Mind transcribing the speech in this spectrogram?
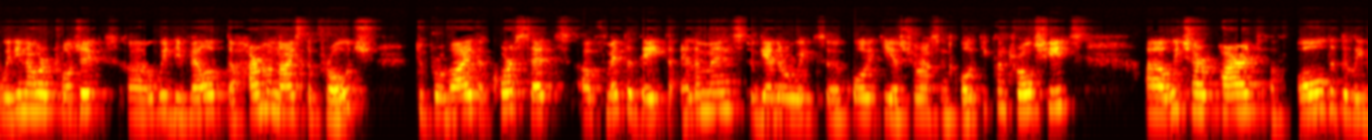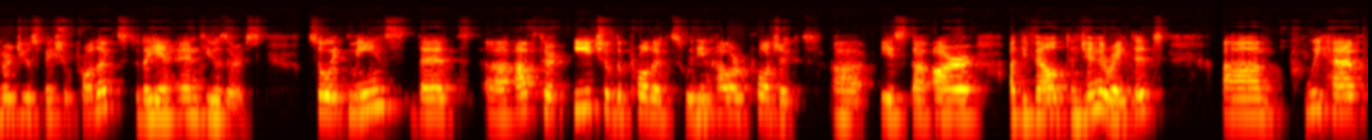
within our project we developed a harmonized approach to provide a core set of metadata elements together with quality assurance and quality control sheets uh, which are part of all the delivered geospatial products to the end users. So it means that uh, after each of the products within our project uh, is uh, are developed and generated, um, we have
